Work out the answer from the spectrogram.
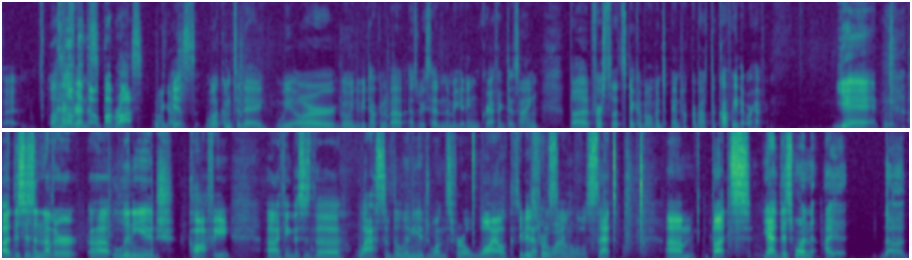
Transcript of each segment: but well, I love friends. that though, Bob Ross. Oh my gosh. Yes, welcome today. We are going to be talking about, as we said in the beginning, graphic design. But first, let's take a moment and talk about the coffee that we're having. Yeah. Uh, this is another uh, lineage coffee. Uh, I think this is the last of the lineage ones for a while because It is for a this in a little set. Um, but yeah, this one I uh,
